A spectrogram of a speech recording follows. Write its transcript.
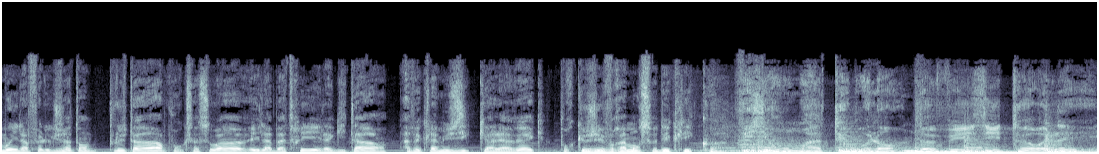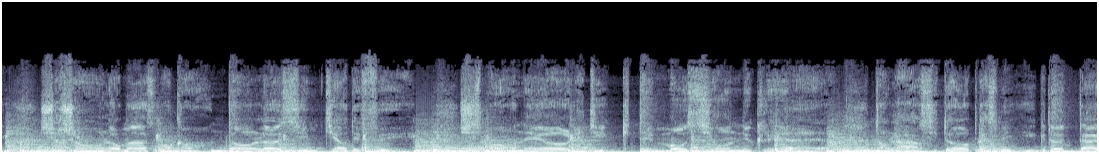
Moi, il a fallu que j'attende plus tard pour que ça soit et la batterie et la guitare avec la musique qui allait avec pour que j'ai vraiment ce déclic, quoi. Vision moitié brûlante de visiteurs ailés, cherchant leur masse manquant dans le cimetière des fées. Gisement néolithique d'émotions nucléaires dans l'art cytoplasmique de ta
